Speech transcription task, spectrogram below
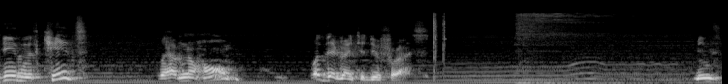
deal with kids who have no home, what they're going to do for us? Means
